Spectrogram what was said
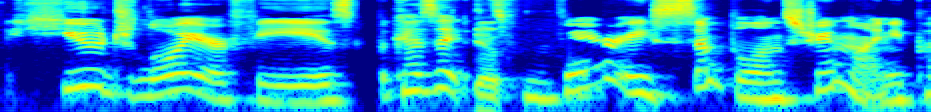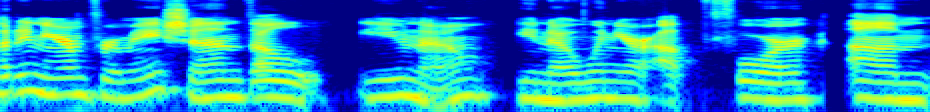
huge lawyer fees because it's very simple and streamlined. You put in your information, they'll, you know, you know when you're up for um,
